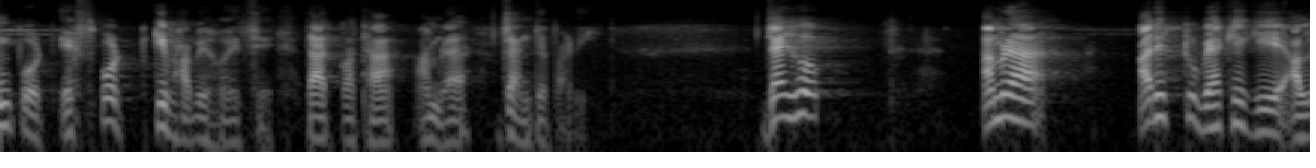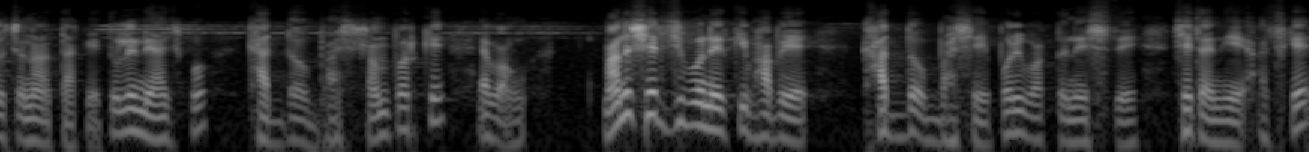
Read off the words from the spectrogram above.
ইম্পোর্ট এক্সপোর্ট কীভাবে হয়েছে? তার কথা আমরা জানতে পারি। যাই হোক আমরা আরেকটু ব্যাকে গিয়ে আলোচনা তাকে তুলে নিয়ে আসব খাদ্য অভ্যাস সম্পর্কে এবং মানুষের জীবনের কীভাবে খাদ্য অভ্যাসে পরিবর্তন এসছে সেটা নিয়ে আজকে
